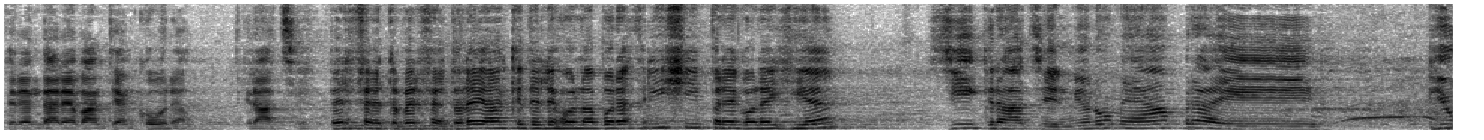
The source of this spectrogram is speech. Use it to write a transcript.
per andare avanti ancora. Grazie. Perfetto, perfetto. Lei ha anche delle collaboratrici? Prego, lei chi è? Sì, grazie. Il mio nome è Ambra e più,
